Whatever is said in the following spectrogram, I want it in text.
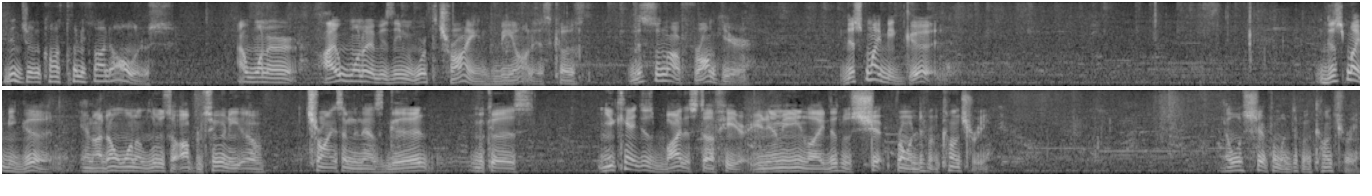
This drink costs $25. I wonder, I wonder if it's even worth trying, to be honest, because this is not from here. This might be good. This might be good, and I don't want to lose the opportunity of trying something that's good because you can't just buy the stuff here. You know what I mean? Like this was shipped from a different country. It was shipped from a different country.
